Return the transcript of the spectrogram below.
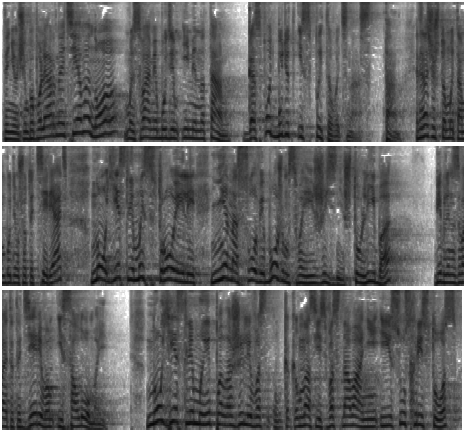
Это не очень популярная тема, но мы с вами будем именно там. Господь будет испытывать нас там. Это значит, что мы там будем что-то терять. Но если мы строили не на Слове Божьем своей жизни что-либо, Библия называет это деревом и соломой – но если мы положили, в, как у нас есть в основании Иисус Христос,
